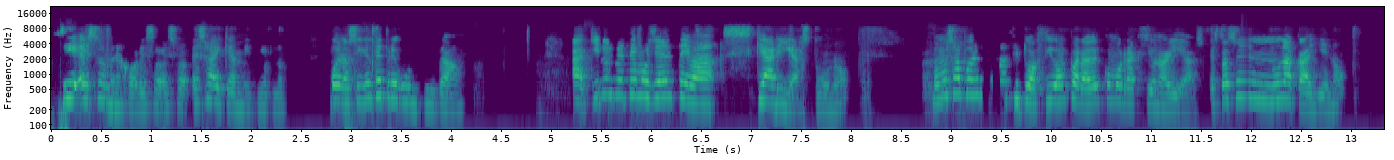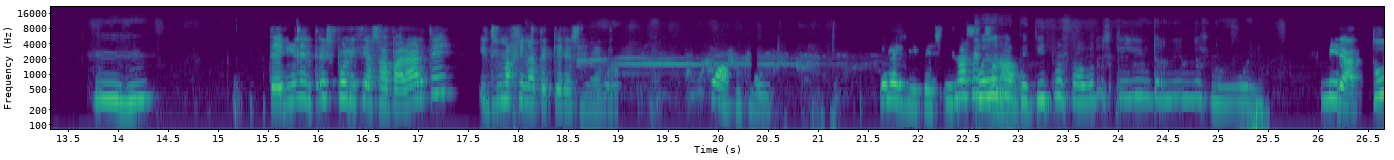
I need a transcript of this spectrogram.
Sí, eso mejor, eso, eso, eso hay que admitirlo. Bueno, siguiente preguntita. Aquí nos metemos ya en tema, ¿qué harías tú, no? Vamos a poner una situación para ver cómo reaccionarías. Estás en una calle, ¿no? Ujú. Te vienen tres policías a pararte y tú imagínate que eres negro. ¿Qué haces ahí? ¿Qué les dices? Y no has hecho ¿Puedes nada. repetir, por favor? Es que el internet no es muy bueno. Mira, tú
